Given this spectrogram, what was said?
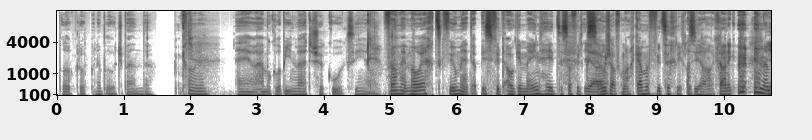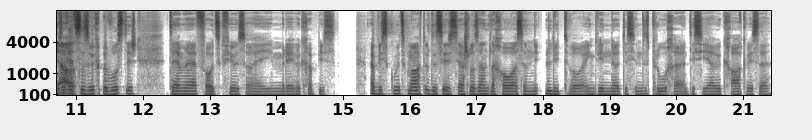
Blutgruppe Blut spenden. klar, ja. Äh, Hämoglobinwert schon gut gewesen, ja. Vor allem hat man auch echt das Gefühl, man hat etwas für die Allgemeinheit, so für die Ja. Gesellschaft gemacht. Gell, Man fühlt sich richtig, also ja, keine Ahnung, wenn man Ja. sich jetzt das wirklich bewusst ist, dann hat man voll das Gefühl, so, hey, wir haben wirklich etwas, etwas Gutes gemacht und das ist ja schlussendlich auch, also Leute, die irgendwie in Nöten sind und das brauchen, die sind ja wirklich angewiesen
